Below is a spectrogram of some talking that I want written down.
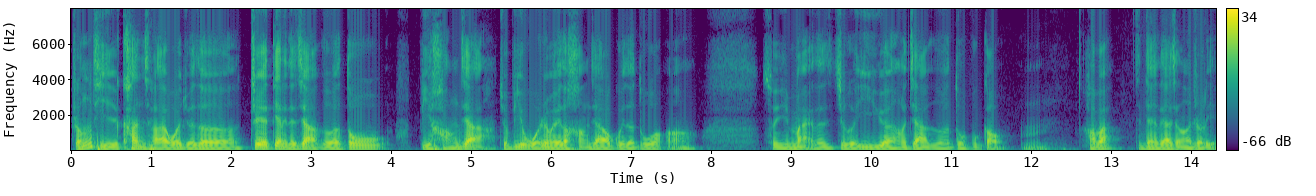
整体看起来，我也觉得这些店里的价格都比行价，就比我认为的行价要贵得多啊。所以买的这个意愿和价格都不高，嗯，好吧，今天给大家讲到这里，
